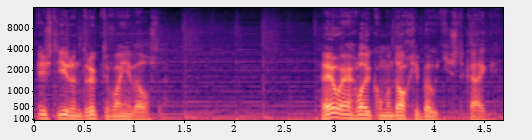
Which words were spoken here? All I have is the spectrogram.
is het hier een drukte van je welste. Heel erg leuk om een dagje bootjes te kijken.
